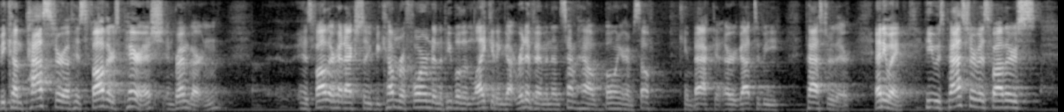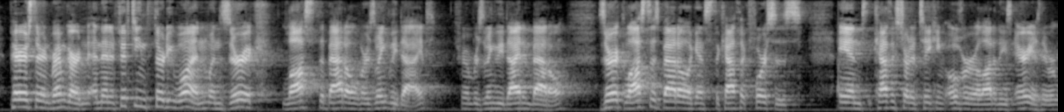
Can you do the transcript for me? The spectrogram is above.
become pastor of his father's parish in Bremgarten. His father had actually become reformed, and the people didn't like it and got rid of him, and then somehow Bullinger himself came back or got to be pastor there. Anyway, he was pastor of his father's parish there in Bremgarten, and then in 1531, when Zurich lost the battle where Zwingli died, if you remember, Zwingli died in battle. Zurich lost this battle against the Catholic forces, and Catholics started taking over a lot of these areas. They were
